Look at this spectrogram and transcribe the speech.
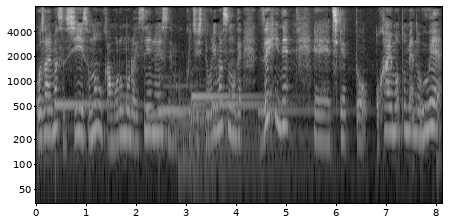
ございますしその他もろもろ SNS でも告知しておりますのでぜひね、えーチケットお買い求めの上、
